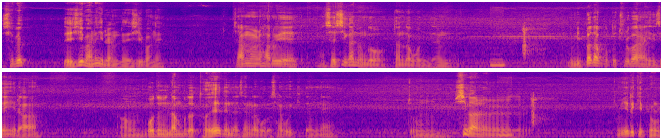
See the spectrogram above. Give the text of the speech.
새벽 4시 반에 일어납니다. 4시 반에. 잠을 하루에 한 3시간 정도 잔다고 보시면 되는데 밑바닥부터 출발하는 인생이라 어, 뭐든지 남보다 더 해야 된다는 생각으로 살고 있기 때문에 좀 시간을 좀 이렇게 보-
